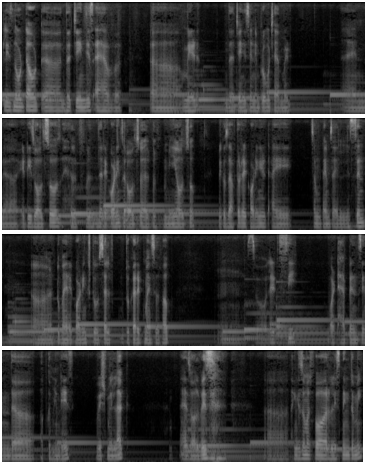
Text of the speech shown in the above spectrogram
please note out uh, the changes I have uh, uh, made the changes and improvements i have made. And uh, it is also helpful the recordings are also helpful for me also because after recording it i sometimes i listen uh, to my recordings to self to correct myself up. Mm, so let's see what happens in the upcoming days wish me luck as always. Uh, thank you so much for listening to me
